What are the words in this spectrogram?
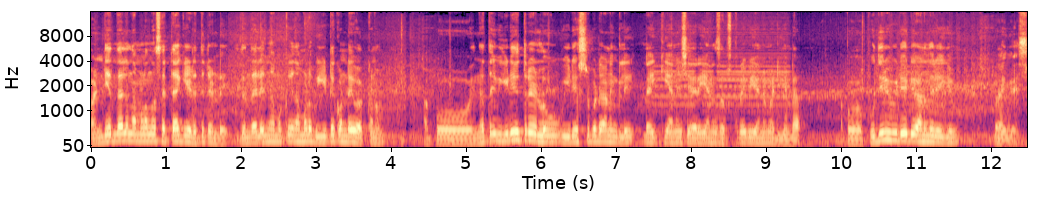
വണ്ടി എന്തായാലും നമ്മളൊന്ന് സെറ്റാക്കി എടുത്തിട്ടുണ്ട്. ഇതെന്തായാലും നമുക്ക് നമ്മുടെ വീട്ടിൽ കൊണ്ടുപോയി വെക്കണം. അപ്പോൾ ഇന്നത്തെ വീഡിയോ ഇത്രയേ ഉള്ളൂ. വീഡിയോ ഇഷ്ടപ്പെടുകയാണെങ്കിൽ ലൈക്ക് ചെയ്യാനും ഷെയർ ചെയ്യാനും സബ്സ്ക്രൈബ് ചെയ്യാനും അടിക്കണ്ട അപ്പോൾ പുതിയൊരു വീഡിയോ ആയിട്ട് കാണുന്നതായിരിക്കും ബൈ ഗൈസ്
